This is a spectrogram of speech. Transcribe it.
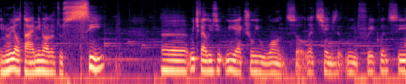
in real time in order to see uh, which values we actually want. So let's change the wind frequency.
